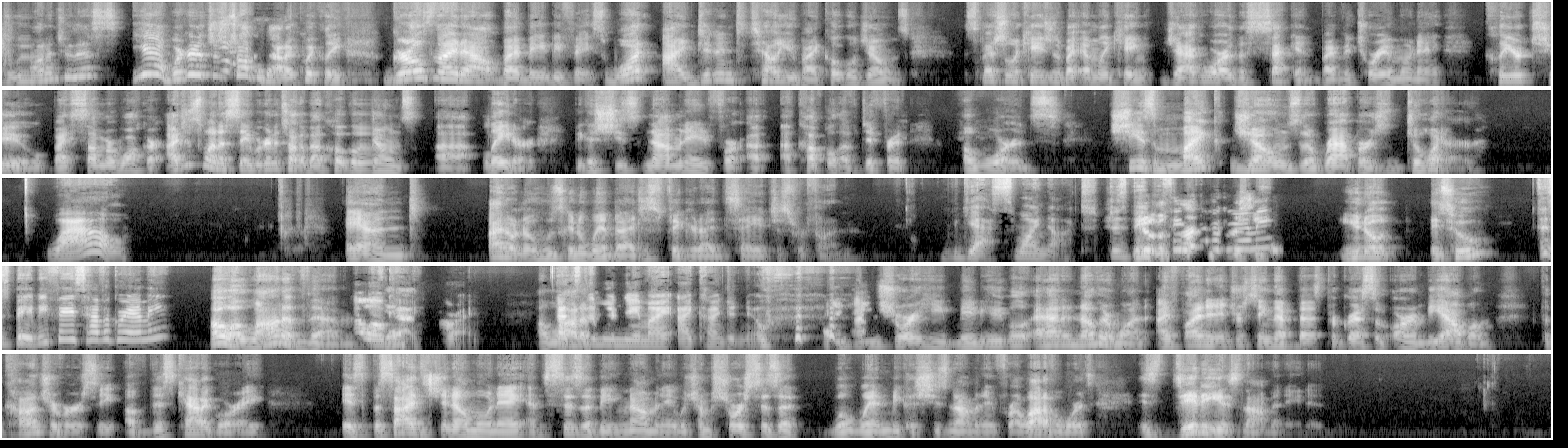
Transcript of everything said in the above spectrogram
Do we want to do this? Yeah, we're gonna just talk about it quickly. Girls' Night Out by Babyface. What I Didn't Tell You by Coco Jones. Special Occasions by Emily King. Jaguar the Second by Victoria Monet. Clear 2 by Summer Walker. I just want to say we're going to talk about Coco Jones uh, later because she's nominated for a, a couple of different awards. She is Mike Jones, the rapper's daughter. Wow. And I don't know who's going to win, but I just figured I'd say it just for fun. Yes, why not? Does You know, Babyface have a Grammy? you know, is who? Does Babyface have a Grammy? Oh, a lot of them. Oh, okay. Yeah, All right. a lot That's of the one name I, I kind of knew. I'm sure he maybe he will add another one. I find it interesting that best progressive R&B album, the controversy of this category is besides Janelle Monáe and SZA being nominated, which I'm sure SZA will win because she's nominated for a lot of awards, is Diddy is nominated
